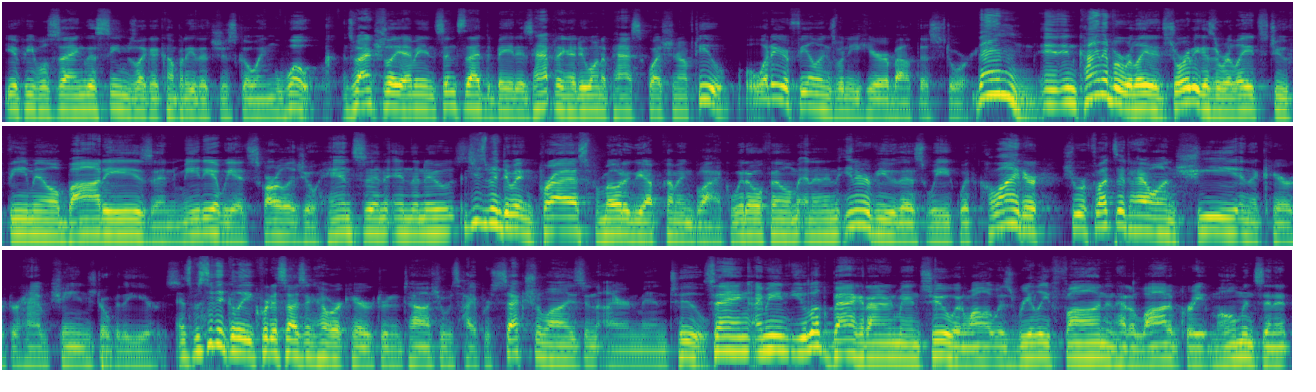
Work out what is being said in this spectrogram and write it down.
you have people saying this seems like a company that's just going woke. And so actually, I mean, since that debate is happening, I do want to pass the question off to you. What are your feelings when you hear about this story? Then, in, in kind of a related story because it relates to female bodies and media, we had Scarlett Johansson in the news. She's been doing press promoting the upcoming Black Widow film, and in an interview this week with Collider, she reflected how on she and the character have changed over the years. And specifically criticizing how her character Natasha was hypersexualized in Iron Man 2. Saying, I mean, you look back at Iron Man 2, and while it was really fun and had a lot of great moments in it,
